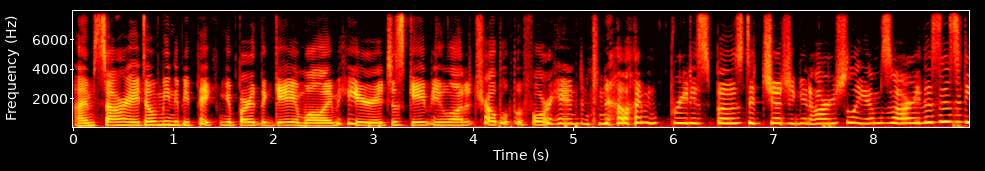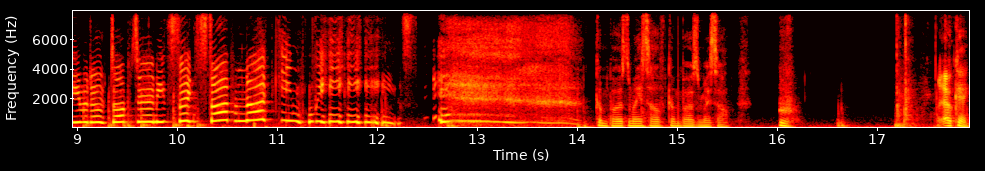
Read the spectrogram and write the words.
I'm sorry, I don't mean to be picking apart the game while I'm here. It just gave me a lot of trouble beforehand, and now I'm predisposed to judging it harshly. I'm sorry, this isn't even hooked up to anything. Stop knocking, please. compose myself, compose myself. Whew. Okay.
